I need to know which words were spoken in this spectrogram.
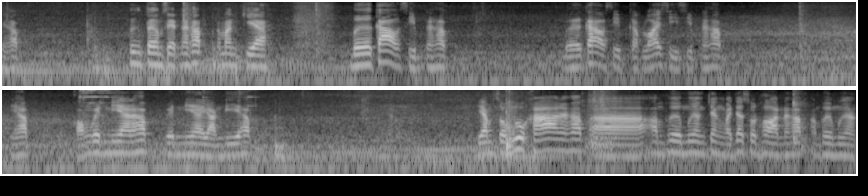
นี่ครับเพิ่งเติมเสร็จนะครับน้ำมันเกียร์เบอร์ 90 นะครับ เบอร์ 90 กับ 140 นะครับนี่ครับของเวนเนียนะครับเวนเนียอย่างดีครับ รียมส่งลูกค้านะครับอ่าอำเภอเมืองจังหวัดยโสธรนะครับอำเภอเมือง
